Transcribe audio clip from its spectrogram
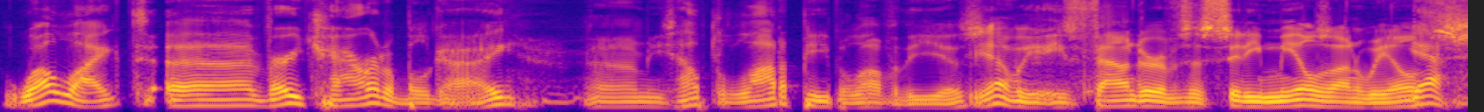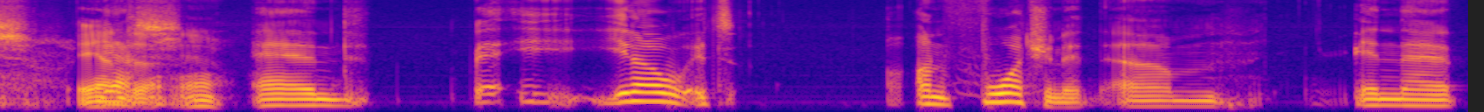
well liked, uh, very charitable guy. Um, he's helped a lot of people over the years. Yeah, we, he's founder of the city Meals on Wheels. Yes. And, yes. Uh, yeah. And, you know, it's unfortunate um, in that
